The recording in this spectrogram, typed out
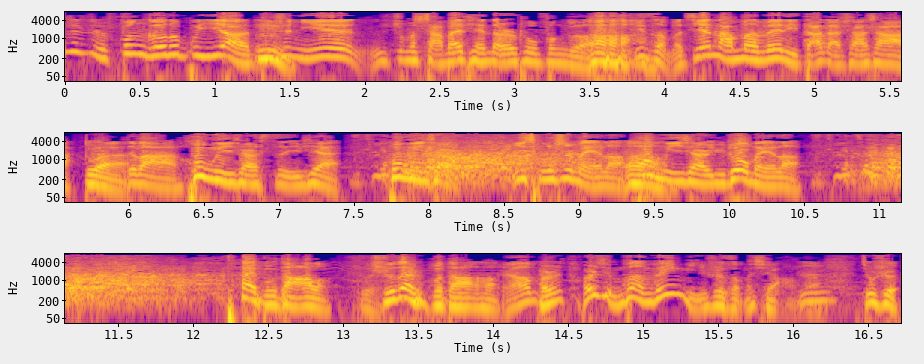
这这风格都不一样。迪士尼这么傻白甜的儿童风格，你怎么接纳漫威里打打杀杀？对，对吧？轰一下死一片，轰一下一城市没了，轰一下宇宙没了。太不搭了，实在是不搭啊。然后而而且漫威迷是怎么想的？嗯就是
